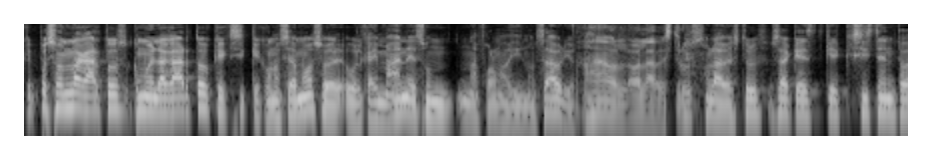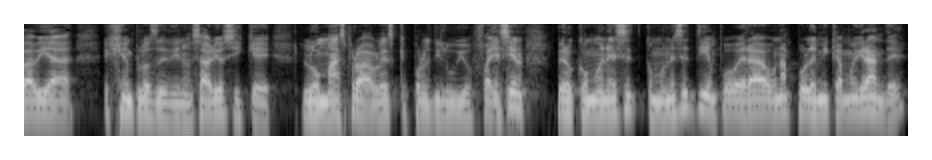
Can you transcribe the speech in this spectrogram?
que pues son lagartos, como el lagarto que, que conocemos o el, o el caimán es un- una forma de dinosaurio. Ajá, o, o la avestruz. O la avestruz. O sea, que, es- que existen todavía ejemplos de dinosaurios y que lo más probable es que por el diluvio fallecieron. Pero como en, ese, como en ese tiempo era una polémica muy grande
